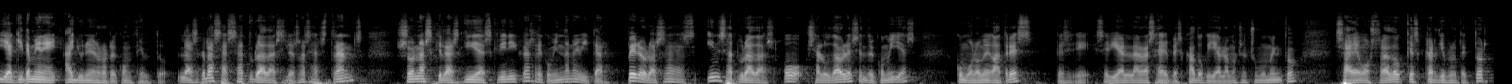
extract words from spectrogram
y aquí también hay, un error de concepto. Las grasas saturadas y las grasas trans son las que las guías clínicas recomiendan evitar, pero las grasas insaturadas o saludables, entre comillas, como el omega 3, que sería la grasa del pescado que ya hablamos en su momento, se ha demostrado que es cardioprotector.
